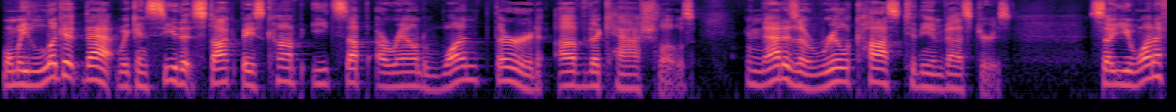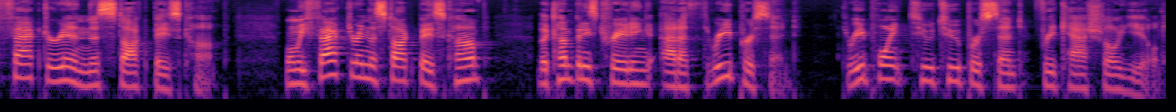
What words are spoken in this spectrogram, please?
When we look at that, we can see that stock based comp eats up around one third of the cash flows. And that is a real cost to the investors. So you want to factor in this stock based comp. When we factor in the stock based comp, the company's trading at a 3%, 3.22% free cash flow yield,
